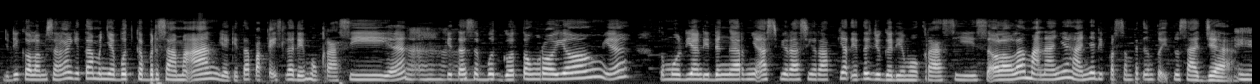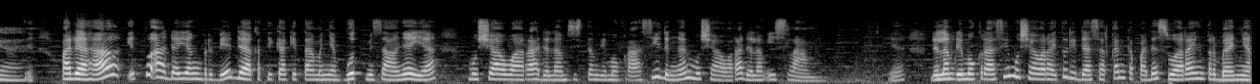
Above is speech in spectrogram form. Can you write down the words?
Jadi kalau misalnya kita menyebut kebersamaan, ya kita pakai istilah demokrasi ya. Kita sebut gotong royong ya. Kemudian didengarnya aspirasi rakyat itu juga demokrasi. Seolah-olah maknanya hanya dipersempit untuk itu saja. Iya. Padahal itu ada yang berbeda ketika kita menyebut misalnya ya musyawarah dalam sistem demokrasi dengan musyawarah dalam Islam. Ya, dalam demokrasi musyawarah itu didasarkan kepada suara yang terbanyak.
